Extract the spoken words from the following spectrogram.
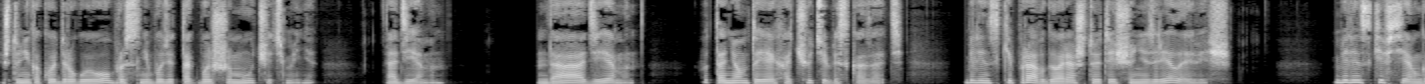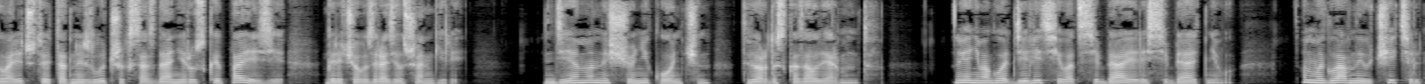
и что никакой другой образ не будет так больше мучить меня. А демон? Да, демон. Вот о нем-то я и хочу тебе сказать. Белинский прав, говоря, что это еще не зрелая вещь. Белинский всем говорит, что это одно из лучших созданий русской поэзии, горячо возразил Шангирей. «Демон еще не кончен», — твердо сказал Лермонтов. «Но я не могу отделить его от себя или себя от него. Он мой главный учитель,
